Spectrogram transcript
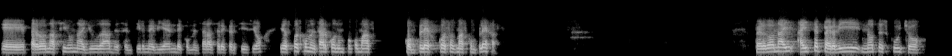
eh, perdón, ha sido una ayuda de sentirme bien, de comenzar a hacer ejercicio y después comenzar con un poco más complejo, cosas más complejas. Perdón, ahí, ahí te perdí, no te escucho.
